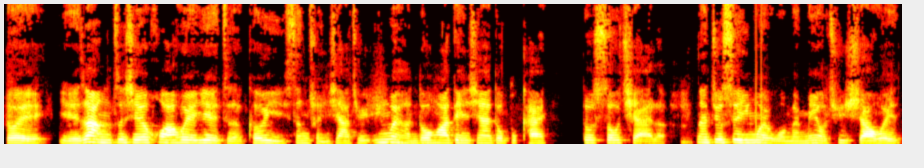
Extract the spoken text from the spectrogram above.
对，也让这些花卉业者可以生存下去。因为很多花店现在都不开，都收起来了。嗯、那就是因为我们没有去消费，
